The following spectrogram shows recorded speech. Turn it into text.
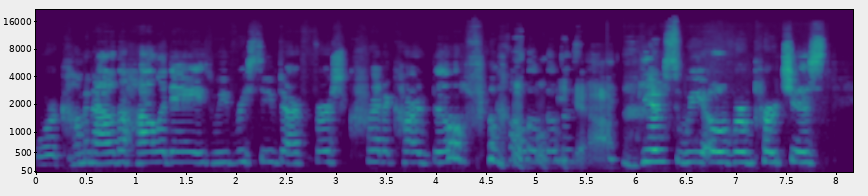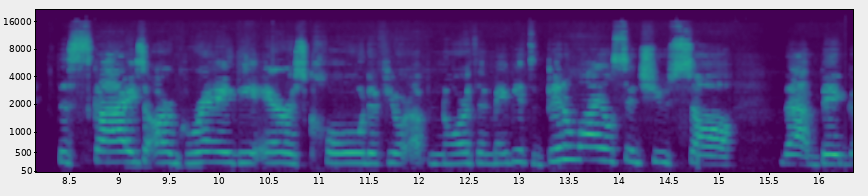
We're coming out of the holidays. We've received our first credit card bill from all of Oh, those yeah. gifts we over purchased. The skies are gray, the air is cold if you're up north, and maybe it's been a while since you saw that big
